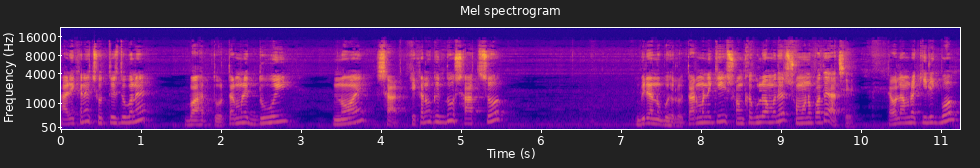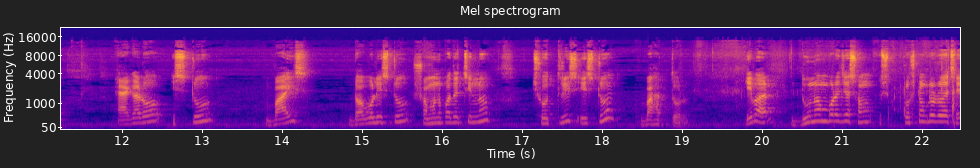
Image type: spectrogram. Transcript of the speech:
আর এখানে ছত্রিশ দুগুণে বাহাত্তর, তার মানে দুই নয় সাত। এখানেও কিন্তু সাতশো বিরানব্বই হলো। তার মানে কি সংখ্যাগুলো আমাদের সমানুপাতে আছে। তাহলে আমরা কি লিখব? এগারো ইস টু বাইশ, ডবল ইস টু সমানুপাতের চিহ্ন, ছত্রিশ ইস টু বাহাত্তর। এবার দু নম্বরে যে প্রশ্নগুলো রয়েছে,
